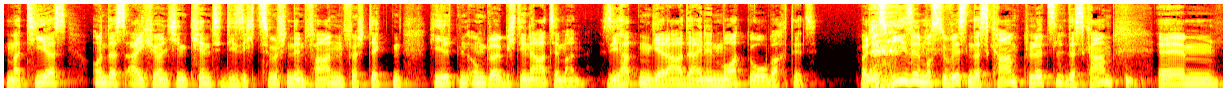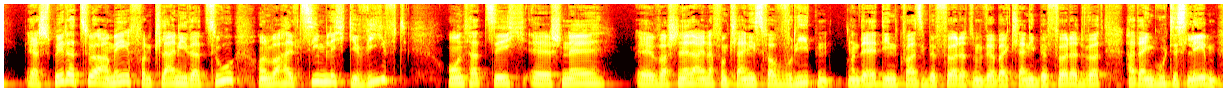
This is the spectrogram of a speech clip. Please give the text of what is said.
Matthias und das Eichhörnchenkind, die sich zwischen den Fahnen versteckten, hielten ungläubig den Atem an. Sie hatten gerade einen Mord beobachtet. Weil das Wiesel, musst du wissen, das kam plötzlich, das kam ähm, erst später zur Armee von Kleini dazu und war halt ziemlich gewieft und hat sich äh, schnell äh, war schnell einer von Kleinis Favoriten und der hätte ihn quasi befördert und wer bei Kleini befördert wird, hat ein gutes Leben.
